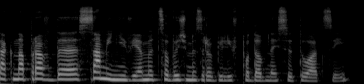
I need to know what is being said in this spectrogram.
tak naprawdę sami nie wiemy, co byśmy zrobili w podobnej sytuacji.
